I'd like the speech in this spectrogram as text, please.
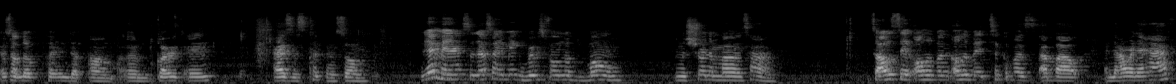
That's why I love putting the um, um garlic in as it's cooking. So yeah, man. So that's how you make ribs falling off the bone in a short amount of time. So I would say all of us, all of it took us about an hour and a half.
